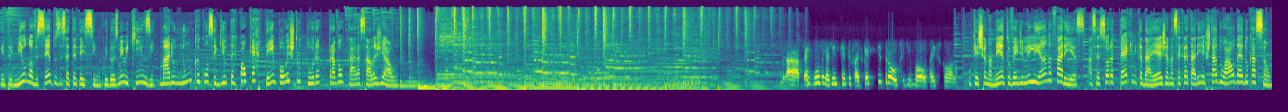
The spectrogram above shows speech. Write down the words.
Entre 1975 e 2015, Mário nunca conseguiu ter qualquer tempo ou estrutura para voltar às salas de aula. A pergunta que a gente sempre faz: o que, é que te trouxe de volta à escola? O questionamento vem de Liliana Farias, assessora técnica da EJA na Secretaria Estadual da Educação.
